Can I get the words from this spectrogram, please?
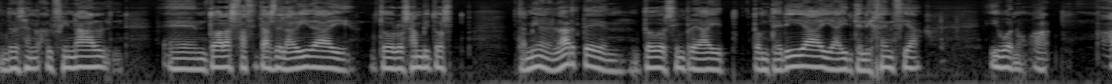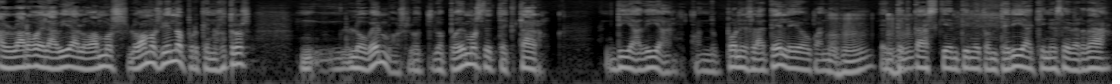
Entonces, en- al final, en todas las facetas de la vida y en todos los ámbitos, también en el arte, en todo siempre hay tontería y hay inteligencia. Y bueno, a, a lo largo de la vida lo vamos, lo vamos viendo porque nosotros mm, lo vemos, lo, lo podemos detectar día a día. Cuando pones la tele o cuando detectas quién tiene tontería, quién es de verdad.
